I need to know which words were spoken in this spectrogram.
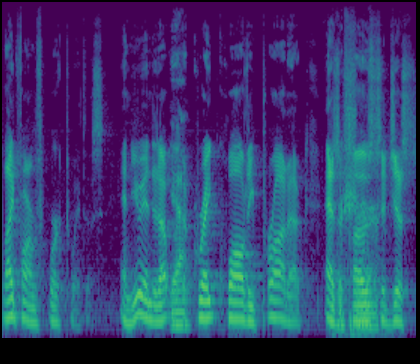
Light Farms worked with us, and you ended up Yeah. with a great quality product as opposed to just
